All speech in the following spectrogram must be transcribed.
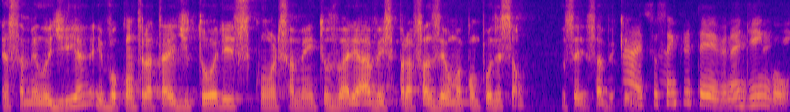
essa melodia e vou contratar editores com orçamentos variáveis para fazer uma composição. Você sabe que Ah, isso sempre teve, né? Jingle.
